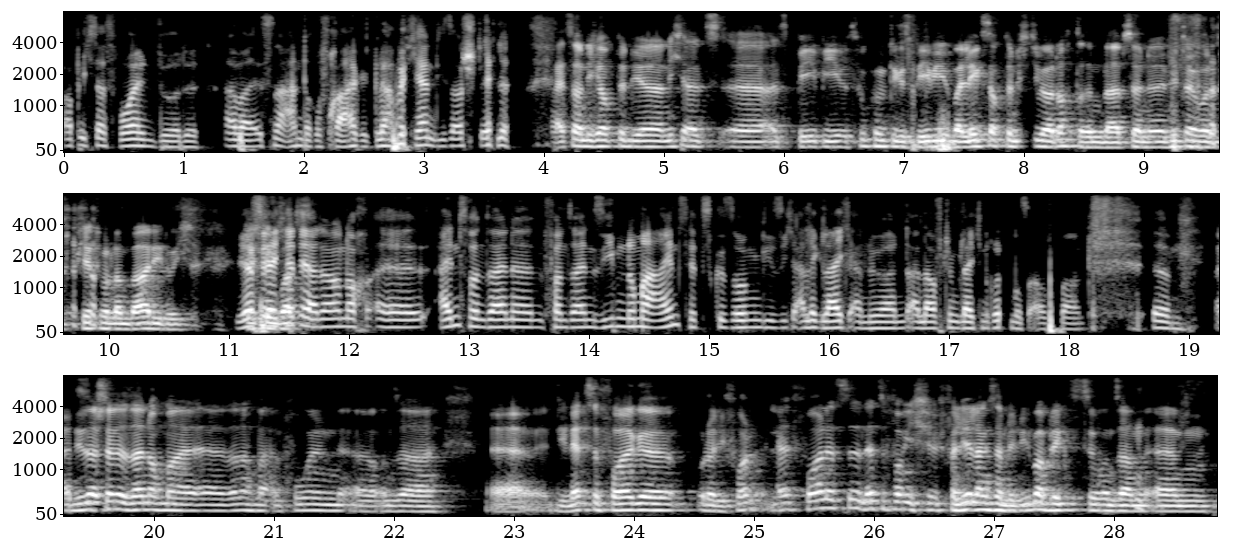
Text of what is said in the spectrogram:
ob ich das wollen würde. Aber ist eine andere Frage, glaube ich, an dieser Stelle. Ich weiß auch nicht, ob du dir nicht als, äh, als Baby, zukünftiges Baby überlegst, ob du nicht lieber doch drin bleibst, wenn du im Hintergrund Pietro Lombardi durch. Ja, durch vielleicht hätte er dann noch äh, eins von seinen, von seinen sieben Nummer 1 Hits gesungen, die sich alle gleich anhören und alle auf dem gleichen Rhythmus aufbauen. Ähm. An dieser Stelle sei nochmal äh, noch empfohlen, äh, unser äh, die letzte Folge oder die vor, vorletzte, letzte Folge, ich verliere langsam den Überblick zu unserem ähm,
